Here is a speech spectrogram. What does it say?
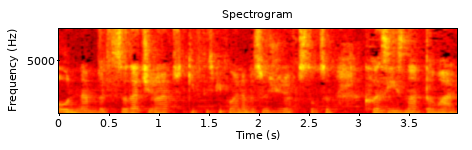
own numbers so that you don't have to give these people a number so you don't have to talk to because he's not the one.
